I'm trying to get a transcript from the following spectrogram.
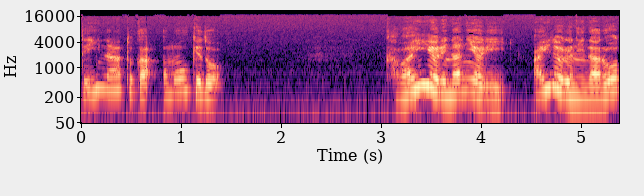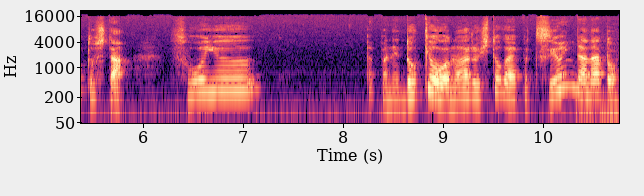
ていいなとか思うけど可愛いより何よりアイドルになろうとしたそういうやっぱね度胸のある人がやっぱ強いんだなと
